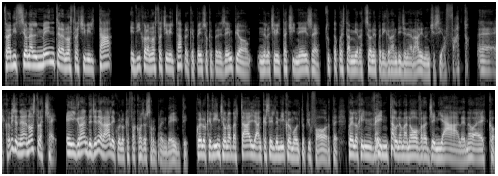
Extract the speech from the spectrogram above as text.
Tradizionalmente la nostra civiltà, e dico la nostra civiltà perché penso che per esempio nella civiltà cinese tutta questa ammirazione per i grandi generali non ci sia affatto. Eh, ecco, invece nella nostra c'è. E il grande generale è quello che fa cose sorprendenti, quello che vince una battaglia anche se il nemico è molto più forte, quello che inventa una manovra geniale, no? Ecco.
